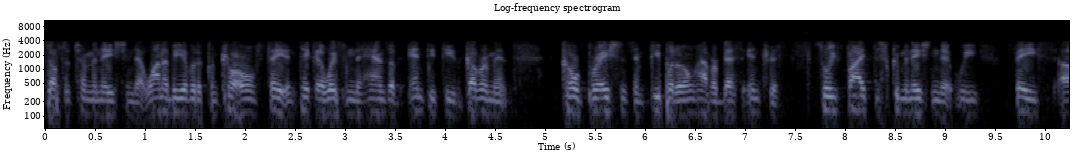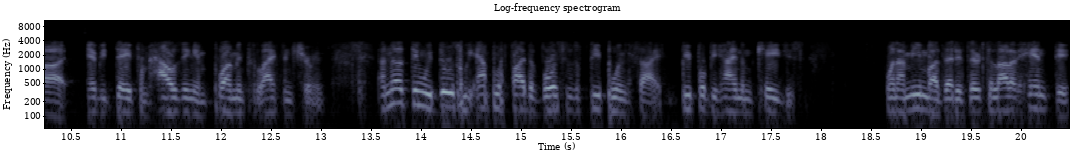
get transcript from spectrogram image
self-determination, that want to be able to control our own fate and take it away from the hands of entities, governments, corporations, and people that don't have our best interests. So we fight discrimination that we face uh, every day from housing, employment to life insurance. Another thing we do is we amplify the voices of people inside, people behind them cages. What I mean by that is there's a lot of gente,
